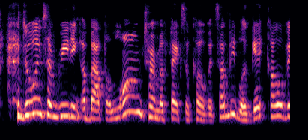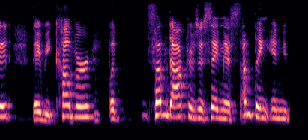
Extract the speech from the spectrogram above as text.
doing some reading about the long term effects of COVID. Some people get COVID, they recover, but some doctors are saying there's something in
